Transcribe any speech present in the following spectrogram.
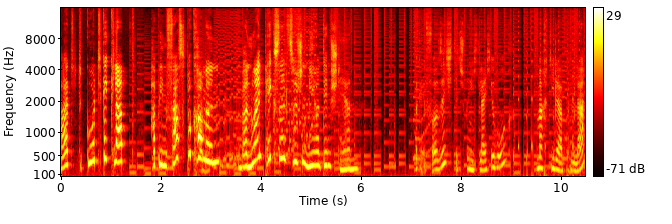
Hat gut geklappt. Hab ihn fast bekommen. War nur ein Pixel zwischen mir und dem Stern. Okay, Vorsicht. Jetzt springe ich gleich hier hoch. Mach die da platt.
